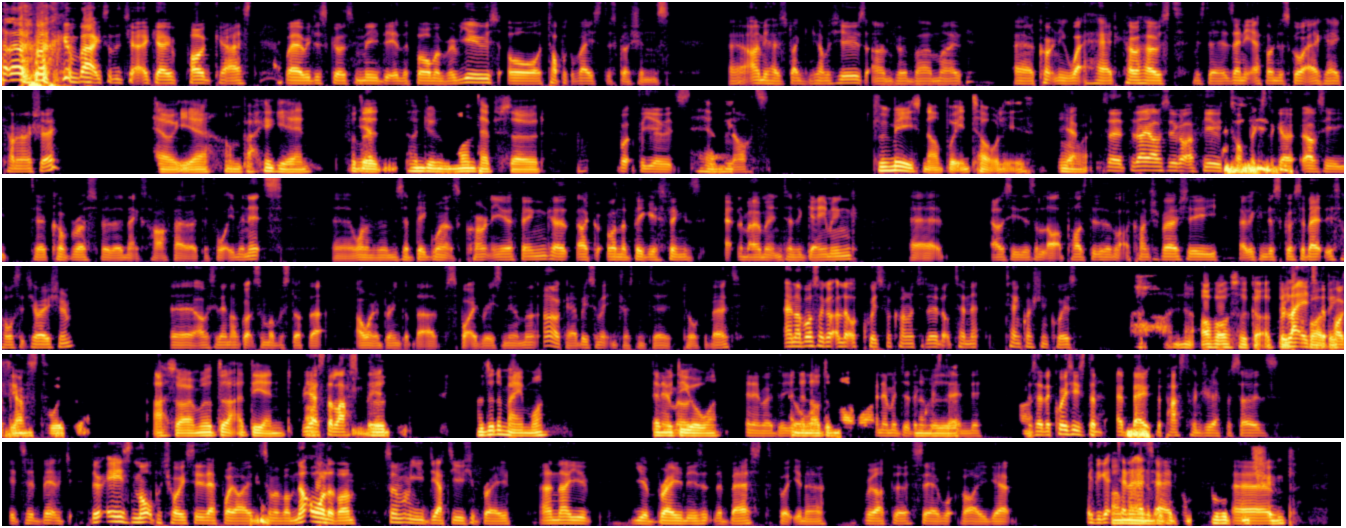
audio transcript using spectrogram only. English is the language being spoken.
Hello, welcome back to the Chatter Cave podcast, where we discuss media in the form of reviews or topical-based discussions. Uh, I'm your host, Frankie Thomas Hughes. I'm joined by my uh, currently wet-haired co-host, Mr. Zenny F underscore aka Connor O'Shea. Hell yeah, I'm back again for the 101th episode. But for you, it's Hell not. For me, it's not, but in total, it is. Yeah. Alright. So today, obviously, we've got a few topics to go. Obviously, to cover us for the next half hour to forty minutes. Uh, one of them is a big one that's currently a thing, uh, like one of the biggest things at the moment in terms of gaming. Uh, obviously, there's a lot of positives and a lot of controversy that we can discuss about this whole situation. Uh, obviously, then I've got some other stuff that I want to bring up that I've spotted recently. I'm like, oh, okay, it'll be something interesting to talk about. And I've also got a little quiz for Connor today, a little 10, 10 question quiz. Oh, no, I've also got a big, Related to the podcast. Ah, sorry, we'll do that at the end. Yeah, it's the last We'll, bit, we'll do the main one, then And we then do we'll- your one, and then we'll do your and then one. I'll do my one. and then we do the And quiz we'll to end it. Alright. So the quiz is the, about the past hundred episodes. It's a bit. Of, there is multiple choices, FYI, in some of them. Not all of them. Some of them you have to use your brain. And I know you, your brain isn't the best, but you know we'll have to see what far you get. If you get I'm ten out of ten, bubblegum- bubblegum Um,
